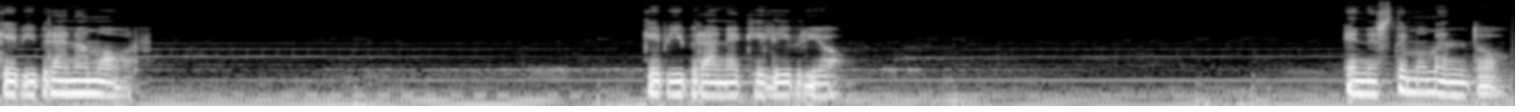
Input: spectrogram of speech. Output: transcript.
que vibra en amor, que vibra en equilibrio. En este momento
